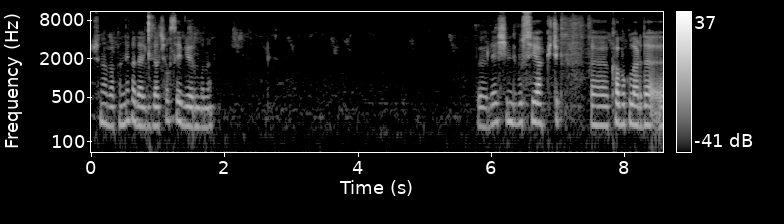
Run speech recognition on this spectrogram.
Şuna bakın ne kadar güzel. Çok seviyorum bunu. Böyle. Şimdi bu siyah küçük e, kabuklarda e,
